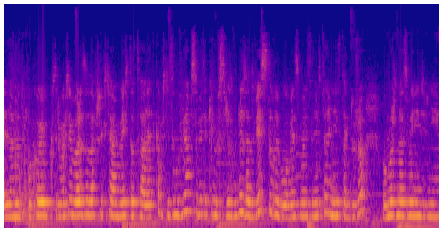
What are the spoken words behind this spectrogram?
element pokoju, który właśnie bardzo zawsze chciałam mieć, to toaletka. Właśnie zamówiłam sobie takie lustro, to w ogóle za dwie stówy było, więc moim zdaniem wcale nie jest tak dużo, bo można zmienić w nim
